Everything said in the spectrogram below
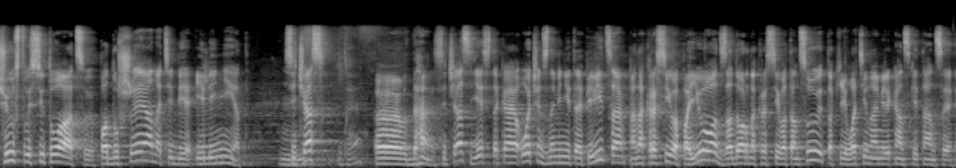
Чувствуй ситуацию, по душе она тебе или нет. Сейчас, Да? э, да, сейчас есть такая очень знаменитая певица. Она красиво поет, задорно красиво танцует, такие латиноамериканские танцы.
